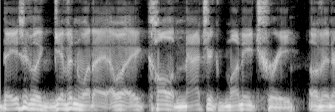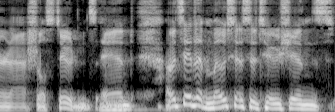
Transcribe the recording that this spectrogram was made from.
basically given what I, what I, call a magic money tree of international students. Mm-hmm. And I would say that most institutions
